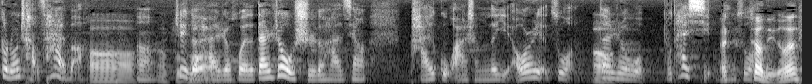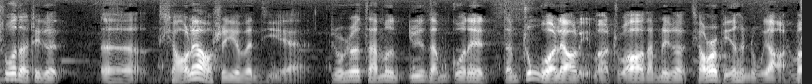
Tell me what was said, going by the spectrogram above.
各种炒菜吧。啊，那嗯，这个还是会的。但肉食的话，像排骨啊什么的，也偶尔也做，哦但是我不太喜哎欢，做。像你刚才说的这个，呃，调料是一个问题。比如说咱们，因为咱们国内，咱们中国料理嘛，主要咱们这个调味品很重要，什么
